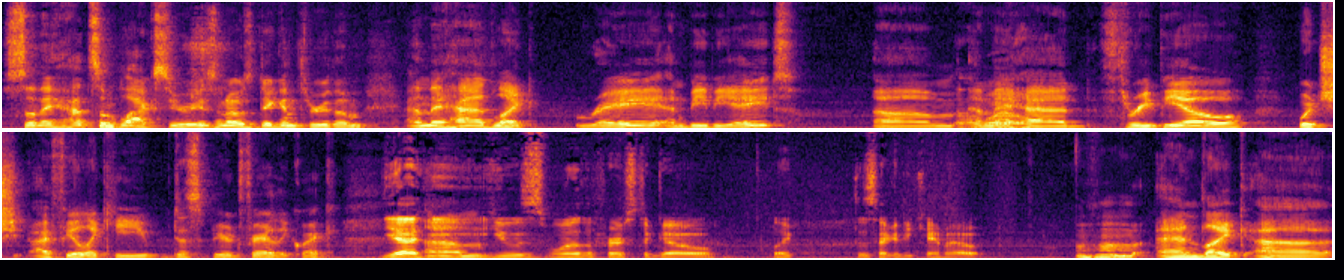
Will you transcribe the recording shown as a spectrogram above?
so they had some black series and i was digging through them and they had like Rey and bb8 um, Oh, and wow. they had 3po which i feel like he disappeared fairly quick Yeah, he, um, he was one of the first to go, like the second he came out. Mhm. And like uh,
